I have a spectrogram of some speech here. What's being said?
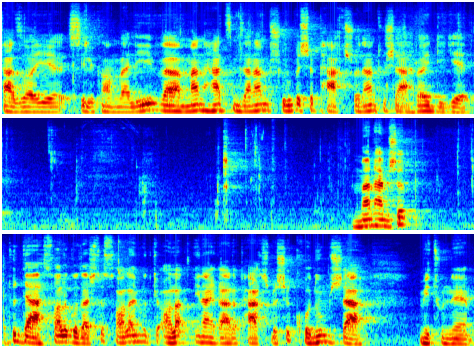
فضای سیلیکان ولی و من حد می‌زنم شروع بشه پخش شدن تو شهرهای دیگه. من همیشه تو ده سال گذشته این بود که حالا این قرار پخش بشه کدوم شهر می‌تونه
